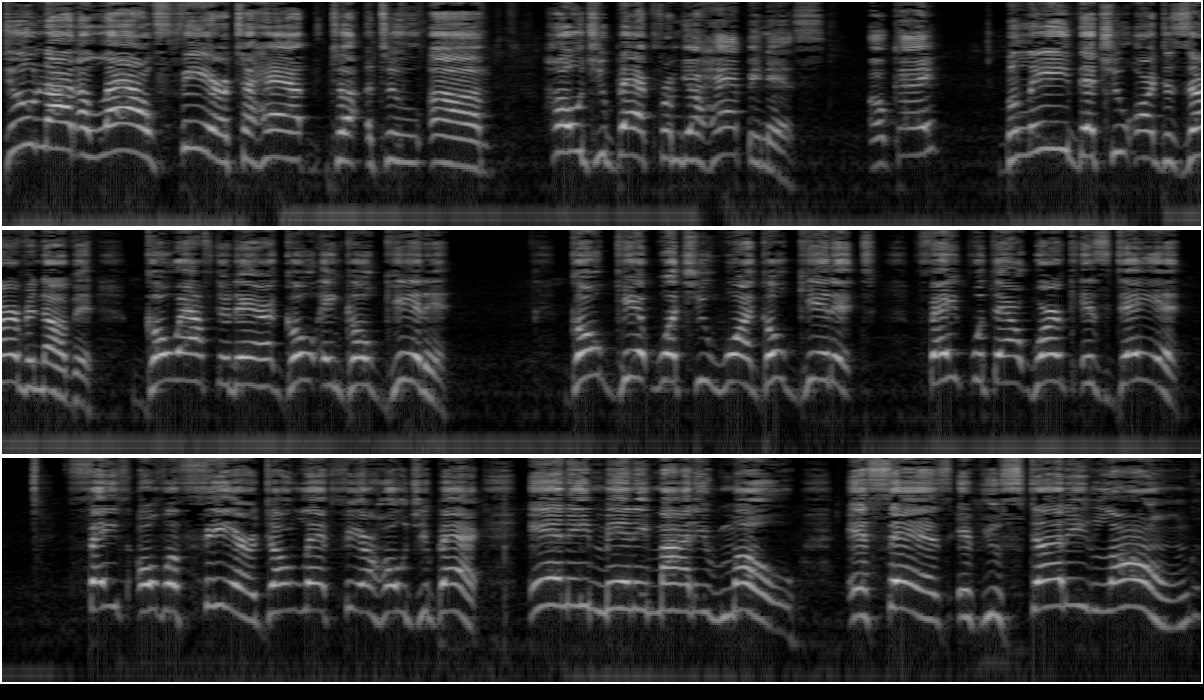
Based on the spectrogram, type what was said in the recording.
do not allow fear to have to to um hold you back from your happiness. Okay? Believe that you are deserving of it. Go after there. Go and go get it. Go get what you want. Go get it. Faith without work is dead. Faith over fear. Don't let fear hold you back. Any, many, mighty, mo. It says, if you study long,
